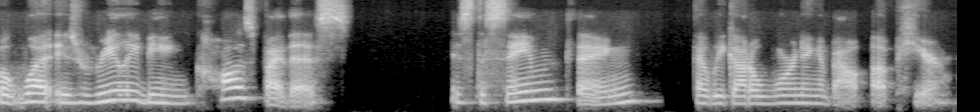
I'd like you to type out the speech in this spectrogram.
but what is really being caused by this is the same thing that we got a warning about up here.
